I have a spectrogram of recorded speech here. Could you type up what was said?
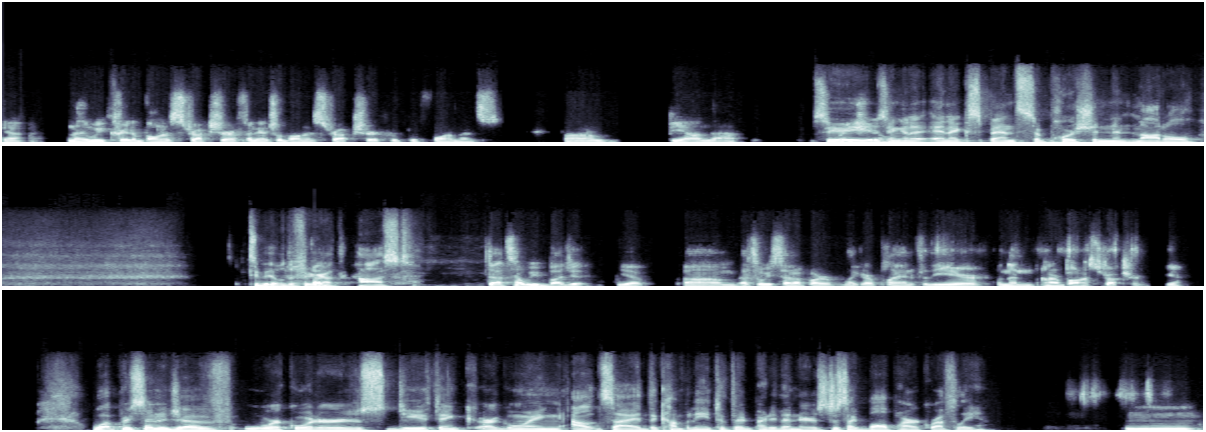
yeah. And then we create a bonus structure, a financial bonus structure for performance um, beyond that. So you're ratio. using an, an, expense apportionment model to be able to figure that, out the cost. That's how we budget. Yep. Um, that's how we set up our like our plan for the year, and then our bonus structure. Yeah. What percentage of work orders do you think are going outside the company to third party vendors? Just like ballpark, roughly. Mm,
